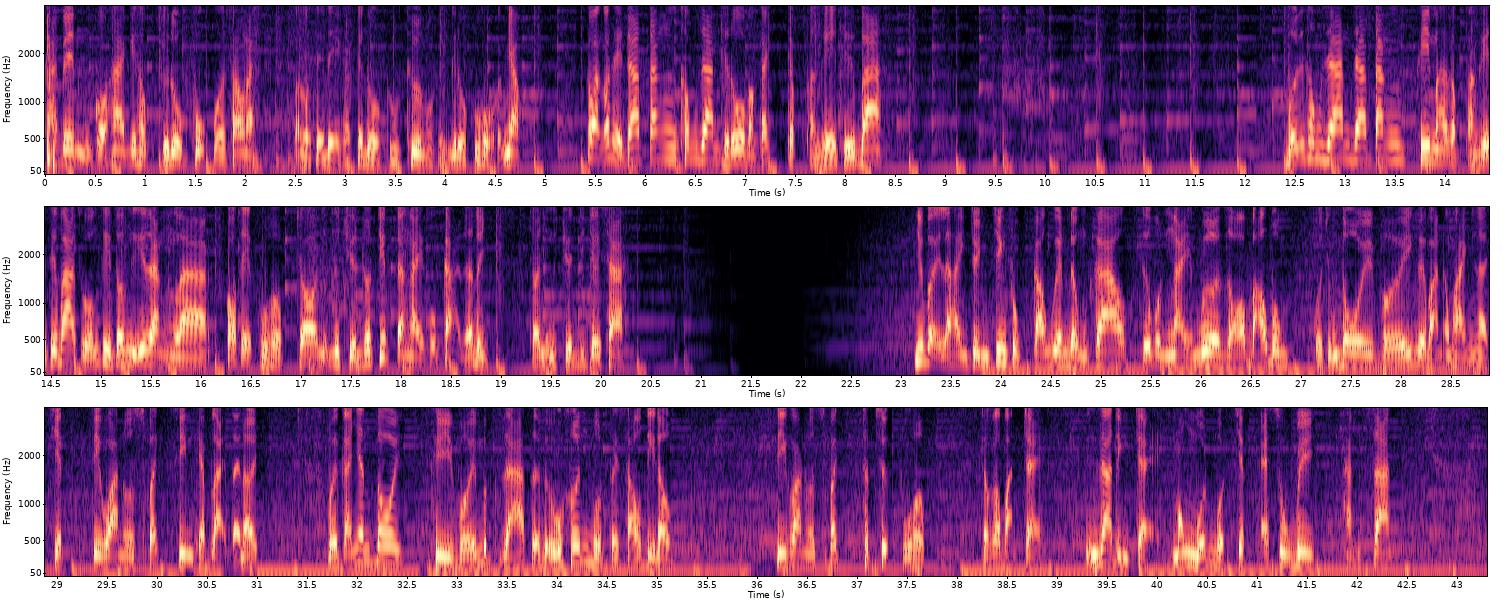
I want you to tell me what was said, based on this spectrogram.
Hai bên cũng có hai cái hộc chứa đồ phụ ở sau này. Bạn có thể để các cái đồ cứu thương hoặc những cái đồ cứu hộ khác nhau. Các bạn có thể gia tăng không gian chứa đồ bằng cách cập hàng ghế thứ ba với cái không gian gia tăng khi mà gặp hàng ghế thứ ba xuống thì tôi nghĩ rằng là có thể phù hợp cho những cái chuyến road trip dài ngày của cả gia đình cho những chuyến đi chơi xa như vậy là hành trình chinh phục cao nguyên đồng cao giữa một ngày mưa gió bão bùng của chúng tôi với người bạn đồng hành là chiếc Tiguan Spec xin khép lại tại đây. Với cá nhân tôi thì với mức giá sở hữu hơn 1,6 tỷ đồng, Tiguan Spec thực sự phù hợp cho các bạn trẻ, những gia đình trẻ mong muốn một chiếc SUV hạng sang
